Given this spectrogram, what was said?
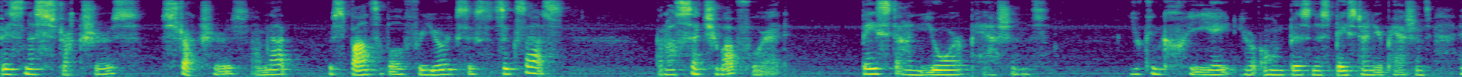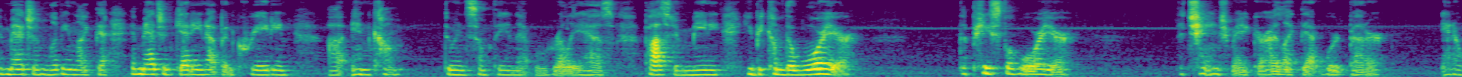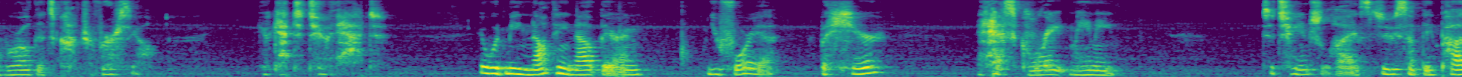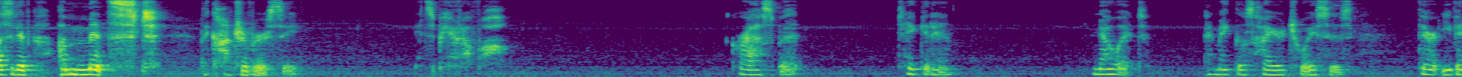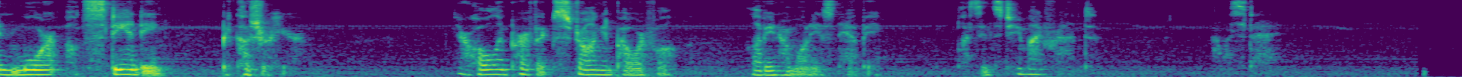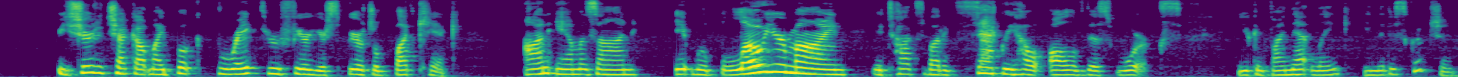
business structures. Structures. I'm not responsible for your success, but I'll set you up for it based on your passions. You can create your own business based on your passions. Imagine living like that. Imagine getting up and creating uh, income, doing something that really has positive meaning. You become the warrior, the peaceful warrior, the change maker. I like that word better. In a world that's controversial, you get to do that. It would mean nothing out there in euphoria, but here it has great meaning to change lives, to do something positive amidst the controversy. It's beautiful. Grasp it, take it in, know it, and make those higher choices, they're even more outstanding because you're here. You're whole and perfect, strong and powerful, loving, harmonious, and happy. Blessings to you, my friend. Namaste. Be sure to check out my book, Breakthrough Fear Your Spiritual Butt Kick, on Amazon. It will blow your mind. It talks about exactly how all of this works. You can find that link in the description.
